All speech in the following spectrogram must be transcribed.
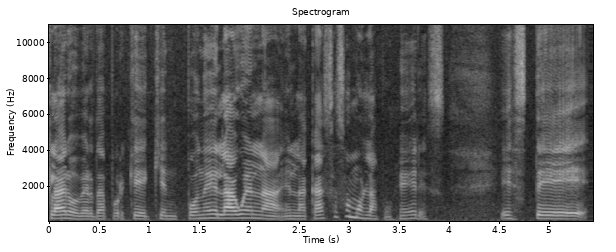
claro, ¿verdad? Porque quien pone el agua en la, en la casa somos las mujeres. Este,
